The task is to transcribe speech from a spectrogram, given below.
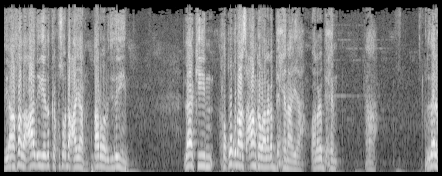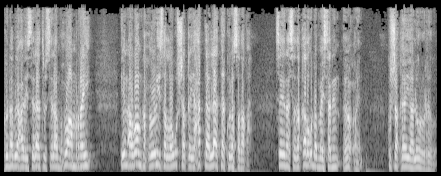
diyaafada caadigae dadka ku soo dhacayaan qaar waaba diidan yihiin. Laakiin xuquuqdaas caamka waa laga bixinaya waa laga bixin. Lidalika nabiga aleyh isalaatu wasalaam wuxuu amray in agoonka xoolihiisa loogu shaqeeyo xataa laa taakula sadaqa. Sidayna sadaqada u dhamaysanin ay u cunin. Ku shaqeeyo haloo rogrogo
